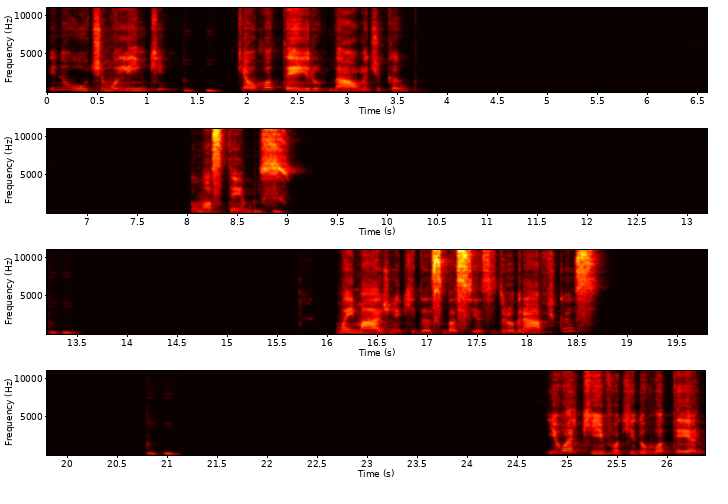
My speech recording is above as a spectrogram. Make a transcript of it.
E no último link, que é o roteiro da aula de campo. Então, nós temos uma imagem aqui das bacias hidrográficas. E o arquivo aqui do roteiro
